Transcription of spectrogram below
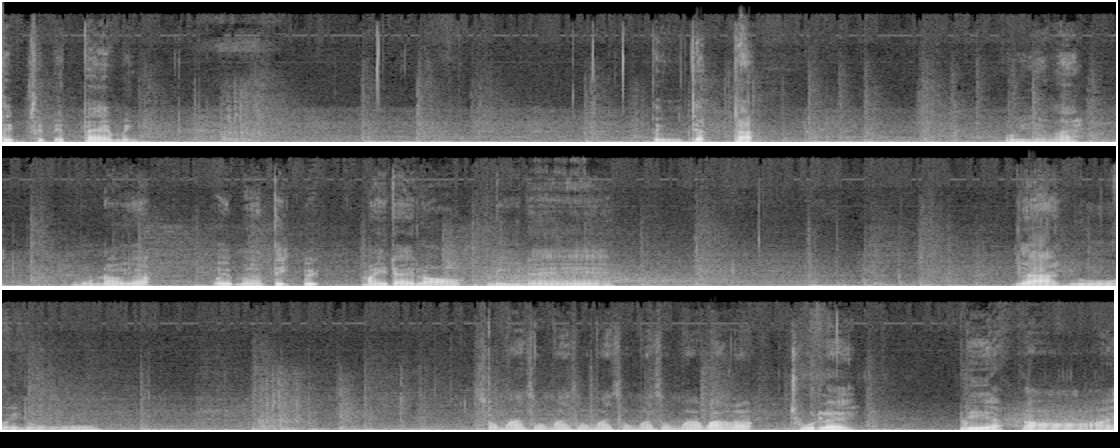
สิบสิบเอ็ดแต้มเองตึงจัดจัดอุ้ยยังไง หมุนเอาอีกแล้ว เฮ้ยมาติเฮ้ยไม่ได้ล็อกนี่แน่ยากอยู่ไอ้หนู ส่งมาส่งมาส่งมาส่งมาส่งมาบ้างแล้วชุดเลย เรียบร้อย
